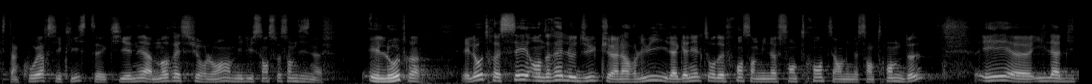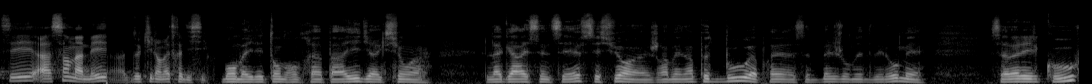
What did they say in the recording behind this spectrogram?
C'est un coureur cycliste qui est né à Moret-sur-Loing en 1879. Et l'autre? Et l'autre, c'est André Leduc. Alors lui, il a gagné le Tour de France en 1930 et en 1932. Et euh, il habitait à Saint-Mamé, à 2 km d'ici. Bon, bah, il est temps de rentrer à Paris, direction euh, la gare SNCF. C'est sûr, je ramène un peu de boue après cette belle journée de vélo, mais ça valait le coup.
